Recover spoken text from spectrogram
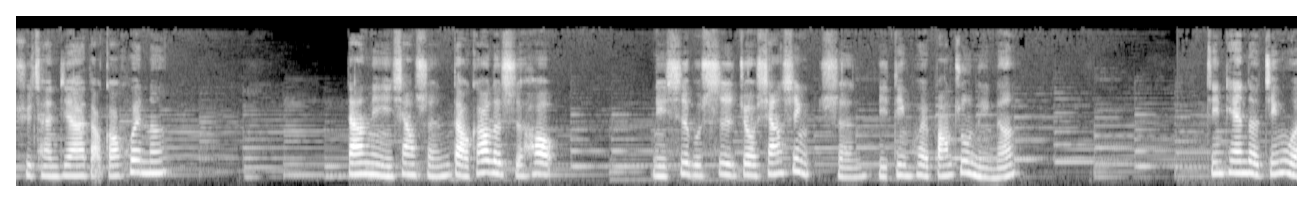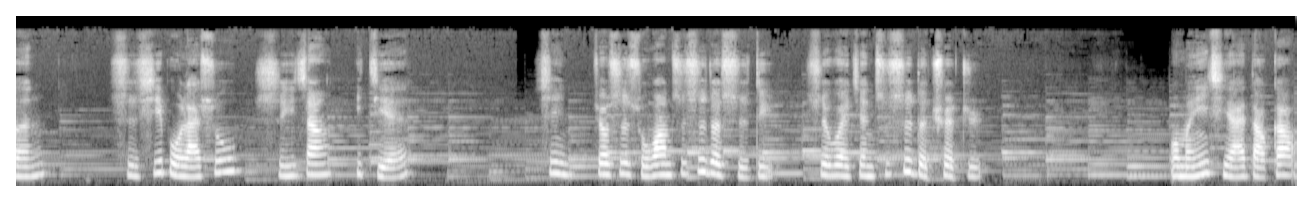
去参加祷告会呢？当你向神祷告的时候，你是不是就相信神一定会帮助你呢？今天的经文是希伯来书十一章一节：“信就是所望之事的实底，是未见之事的确据。”我们一起来祷告，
